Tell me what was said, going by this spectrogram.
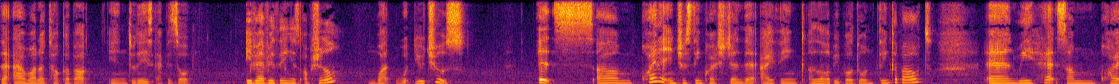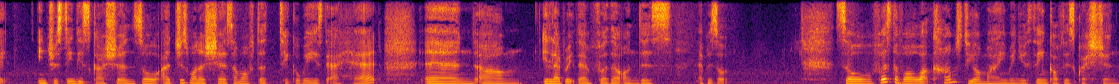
that I want to talk about in today's episode. If everything is optional, what would you choose? It's um, quite an interesting question that I think a lot of people don't think about. And we had some quite interesting discussion. So I just want to share some of the takeaways that I had and um, elaborate them further on this episode. So, first of all, what comes to your mind when you think of this question?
